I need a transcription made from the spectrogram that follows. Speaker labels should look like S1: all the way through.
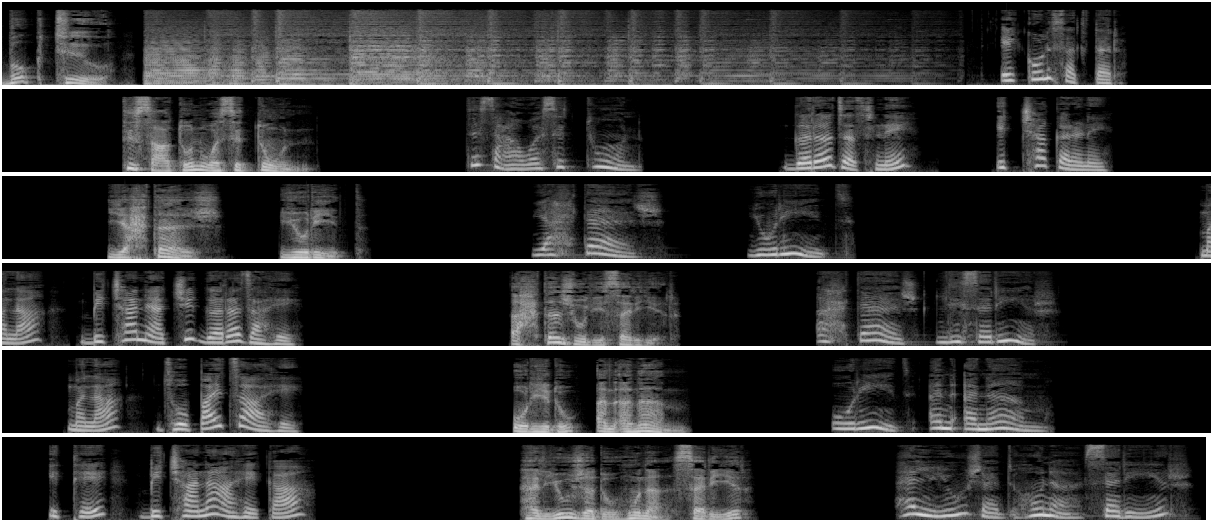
S1: بوك تو
S2: एकोणसत्तर
S3: تسعة وستون
S4: تسعة وستون
S2: गरज असणे इच्छा करणे
S3: يحتاج يريد
S4: يحتاج يريد
S2: मला बिछाण्याची गरज आहे
S3: أحتاج لسرير
S4: أحتاج لسرير
S2: मला झोपायचं आहे
S3: أريد أن أنام
S4: أريد أن أنام
S2: इथे बिछाना आहे का
S3: هل يوجد هنا سرير؟
S4: هل يوجد هنا سرير؟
